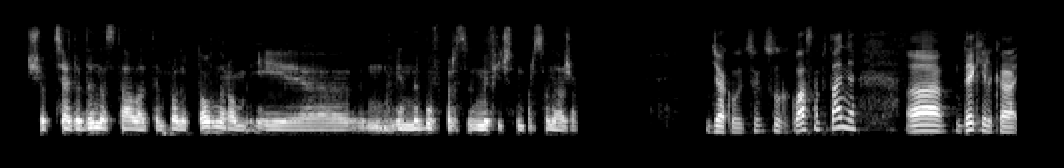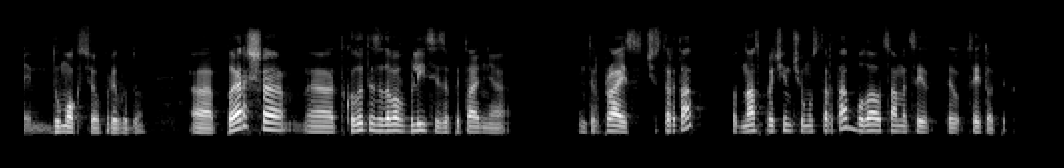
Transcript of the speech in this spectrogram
щоб ця людина стала тим продуктовнером і е, він не був перс- міфічним персонажем. Дякую. Це слухай, класне питання. А, декілька думок з цього приводу. А, перша, е, коли ти задавав бліці запитання Enterprise чи стартап, одна з причин, чому стартап була от саме цей, цей топік.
